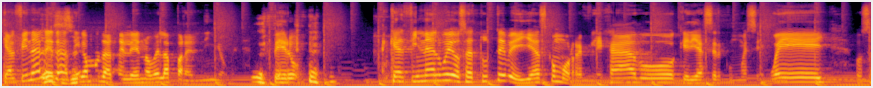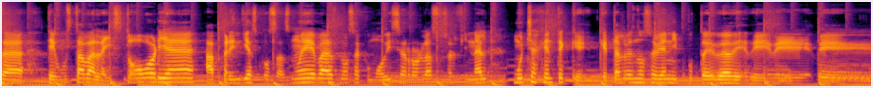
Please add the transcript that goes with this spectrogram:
Que al final era, digamos, la telenovela para el niño, güey. Pero que al final, güey, o sea, tú te veías como reflejado, querías ser como ese güey, o sea, te gustaba la historia, aprendías cosas nuevas, ¿no? O sea, como dice Rolas, o sea, al final, mucha gente que, que tal vez no sabía ni puta idea de, de,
